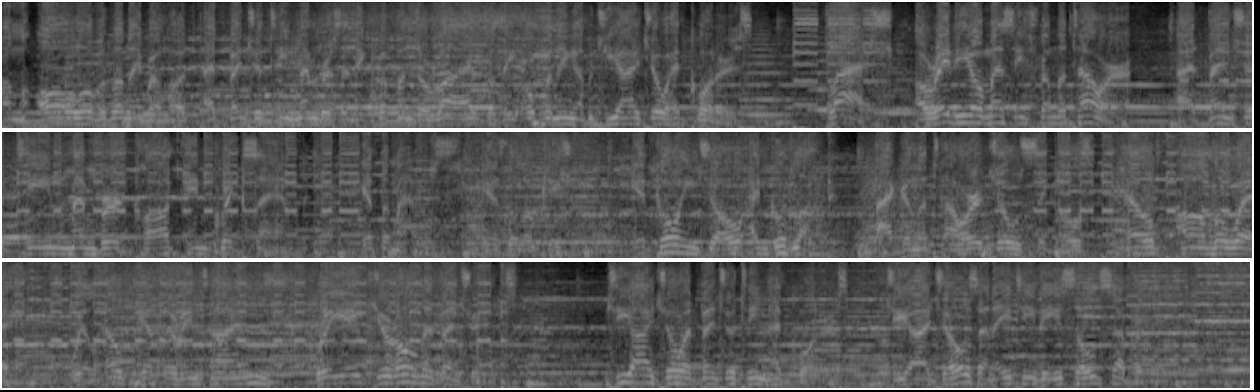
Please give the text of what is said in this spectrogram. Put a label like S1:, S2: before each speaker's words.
S1: From all over the neighborhood, Adventure Team members and equipment arrive for the opening of G.I. Joe headquarters. Flash, a radio message from the tower. Adventure Team member caught in quicksand. Get the maps. Here's the location. Get going, Joe, and good luck. Back in the tower, Joe signals, help on the way. We'll help get there in time. Create your own adventures. G.I. Joe Adventure Team headquarters. G.I. Joes and ATVs sold separately.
